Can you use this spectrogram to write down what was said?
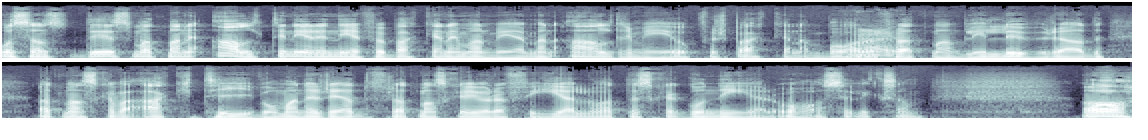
Och sen, det är som att man är alltid nere i nedförbackarna är man med, men aldrig med i uppförsbackarna. Bara Nej. för att man blir lurad, att man ska vara aktiv och man är rädd för att man ska göra fel och att det ska gå ner och ha sig liksom. Ja,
